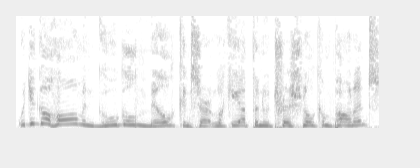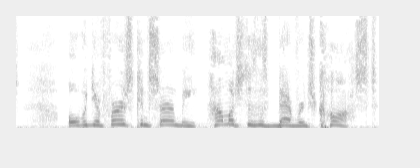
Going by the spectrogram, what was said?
would you go home and Google milk and start looking up the nutritional components? Or would your first concern be, how much does this beverage cost?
